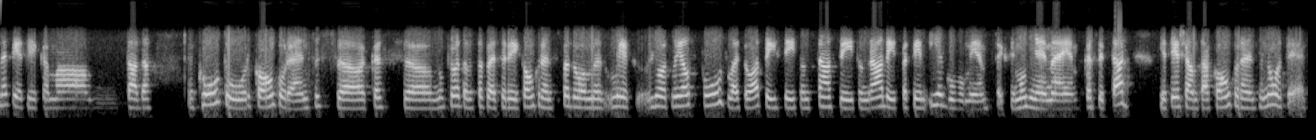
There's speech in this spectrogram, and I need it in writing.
nepietiekama tāda kultūra konkurences, kas, nu, protams, tāpēc arī konkurences padome liek ļoti liels pūls, lai to attīstītu un stāstītu un rādītu par tiem ieguvumiem, teiksim, uzņēmējiem, kas ir tad, ja tiešām tā konkurence notiek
